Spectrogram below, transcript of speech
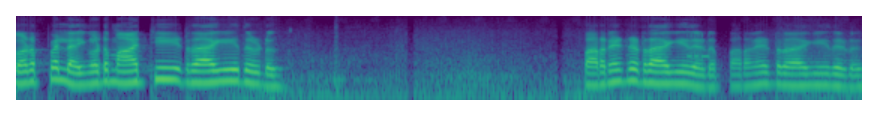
കുഴപ്പമില്ല ഇങ്ങോട്ട് മാറ്റി ഡ്രാഗ് ചെയ്തിട്. പറഞ്ഞിട്ട് ഡ്രാഗ് ചെയ്തിട്. പറഞ്ഞിട്ട് ഡ്രാഗ് ചെയ്തിട്.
